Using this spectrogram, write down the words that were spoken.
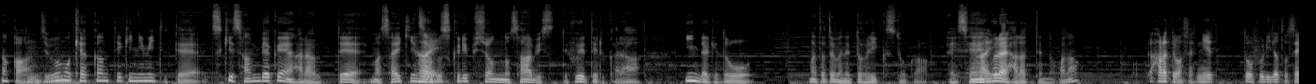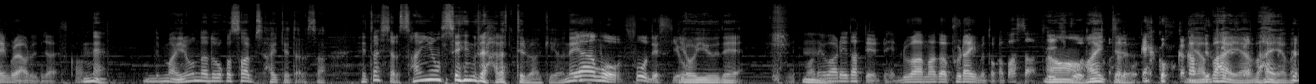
なんか自分も客観的に見てて月300円払うって、まあ、最近はい。サブスクリプションのサービスって増えてるからいいんだけど、まあ、例えばネットフリックスとかえ1000円ぐらい払ってんのかな、払ってますね。ネットフリだと1000円ぐらいあるんじゃないですか？ね。でまあいろんな動画サービス入ってたらさ下手したら3 4千円ぐらい払ってるわけよね。いや、もうそうですよ。余裕でうん。我々だってね、ルアマガプライムとかバサー定期購入ってる。読とかそれも結構かかってやるばいやばいやばい。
